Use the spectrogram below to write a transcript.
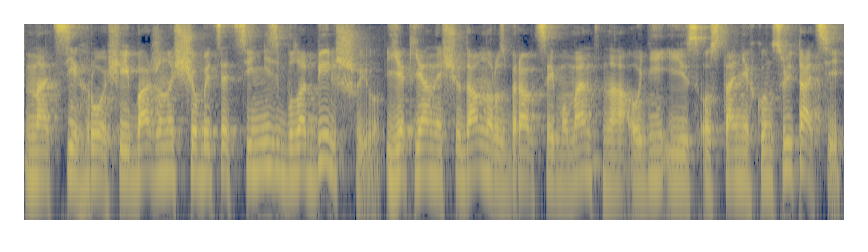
на ці гроші. І бажано, щоб ця цінність була більшою. Як я нещодавно розбирав цей момент на одній із останніх консультацій.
